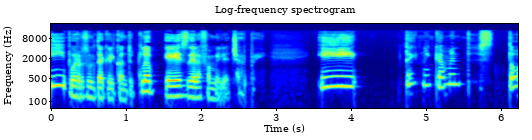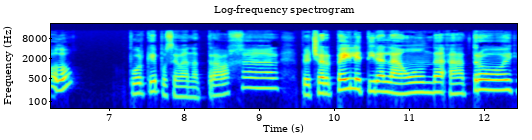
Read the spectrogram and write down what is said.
Y pues resulta que el country club es de la familia Charpey. Y técnicamente es todo porque pues se van a trabajar, pero Charpey le tira la onda a Troy,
